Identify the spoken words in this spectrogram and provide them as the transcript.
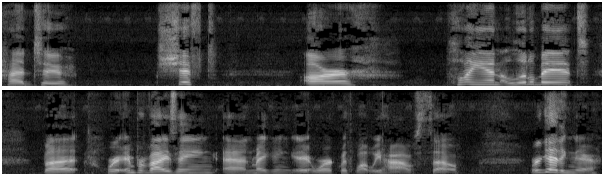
had to shift our plan a little bit, but we're improvising and making it work with what we have. So we're getting there.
